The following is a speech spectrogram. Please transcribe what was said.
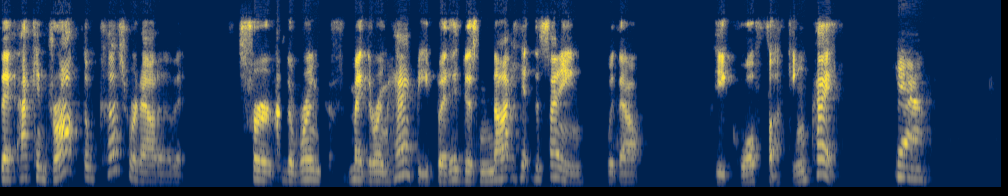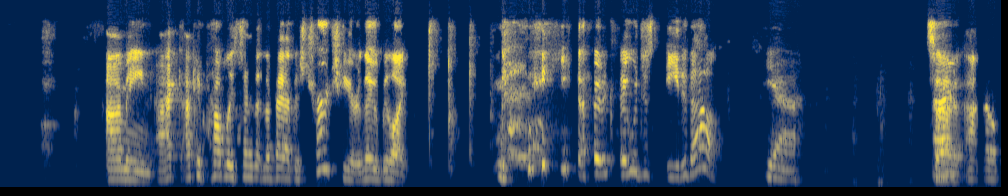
that I can drop the cuss word out of it for the room to make the room happy, but it does not hit the same without equal fucking pay. yeah. I mean, I, I could probably say that in a Baptist church here, and they would be like, you know, they would just eat it up. Yeah. So I- I don't.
